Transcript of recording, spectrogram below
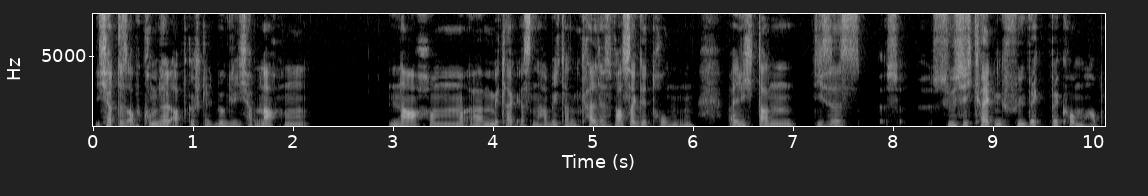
Ich habe das aber komplett abgestellt, wirklich. Ich habe nach dem nach dem äh, Mittagessen habe ich dann kaltes Wasser getrunken, weil ich dann dieses Süßigkeitengefühl wegbekommen habe.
